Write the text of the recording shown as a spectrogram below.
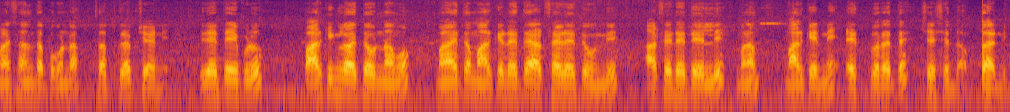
మన ఛానల్ తప్పకుండా సబ్స్క్రైబ్ చేయండి. ఇదైతే ఇప్పుడు పార్కింగ్లో అయితే ఉన్నాము. మన అయితే మార్కెట్ అయితే అటు సైడ్ అయితే ఉంది. అటు సైడ్ అయితే వెళ్ళి మనం మార్కెట్ని ఎక్స్ప్లోర్ అయితే చేసేద్దాం. రండి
